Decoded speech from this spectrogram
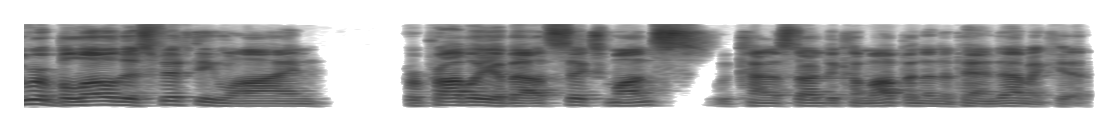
we were below this 50 line for probably about six months. We kind of started to come up, and then the pandemic hit.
